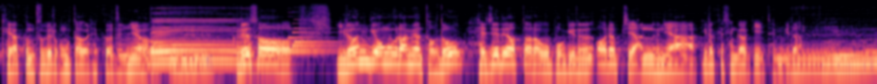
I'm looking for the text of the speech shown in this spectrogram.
계약금 두 배를 공탁을 했거든요. 네. 그래서 이런 경우라면 더더욱 해제되었다라고 보기는 어렵지 않느냐 이렇게 생각이 됩니다. 음.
